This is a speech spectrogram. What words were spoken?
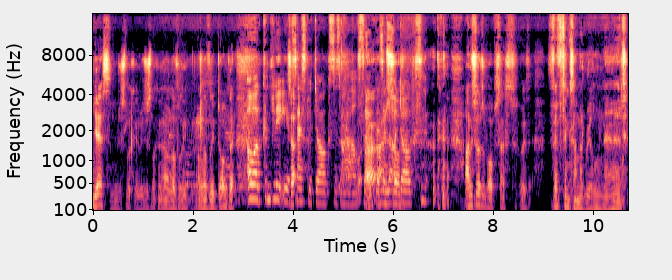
Yes, I'm just looking. We're just looking at a lovely, a lovely dog there. Oh, I'm completely So- obsessed with dogs as well. So I- there's I'm a lot so- of dogs. I'm sort of obsessed with. Viv thinks I'm a real nerd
